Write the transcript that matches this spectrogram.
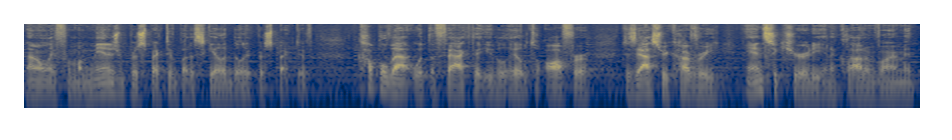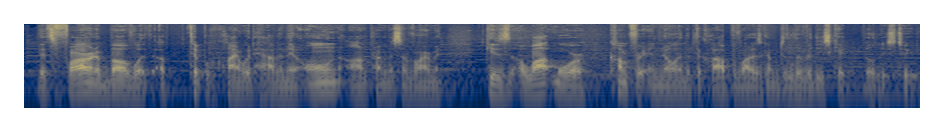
not only from a management perspective, but a scalability perspective. Couple that with the fact that you'll be able to offer disaster recovery and security in a cloud environment that's far and above what a typical client would have in their own on-premise environment gives a lot more comfort in knowing that the cloud provider is going to deliver these capabilities to you.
